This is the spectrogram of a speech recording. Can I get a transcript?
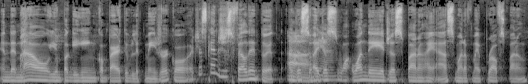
And then now, yung pagiging comparative lit major ko, I just kind of just fell into it. I just, ah. I just, one day, just parang I asked one of my profs, parang,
